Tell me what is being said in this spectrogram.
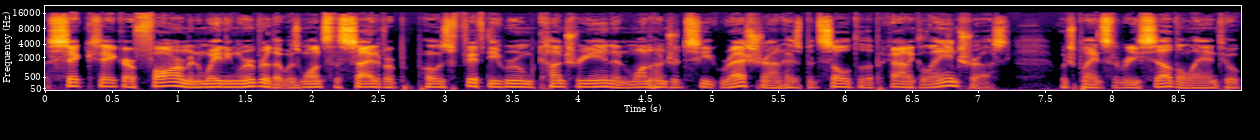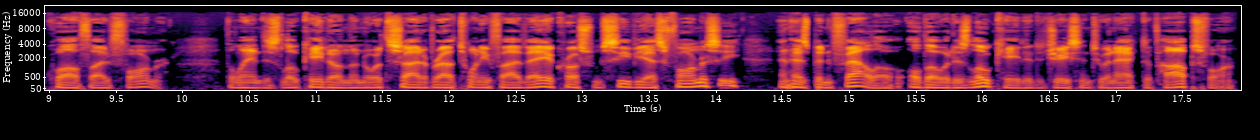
A six acre farm in Wading River that was once the site of a proposed 50 room country inn and 100 seat restaurant has been sold to the Peconic Land Trust, which plans to resell the land to a qualified farmer. The land is located on the north side of Route 25A across from CVS Pharmacy and has been fallow, although it is located adjacent to an active hops farm.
